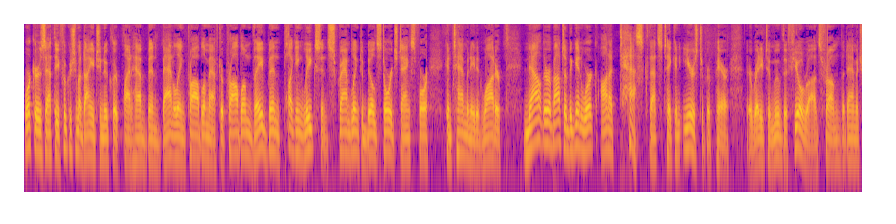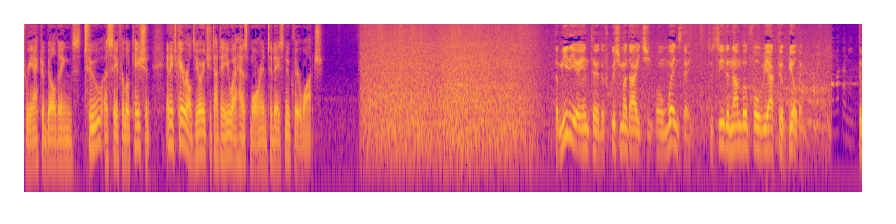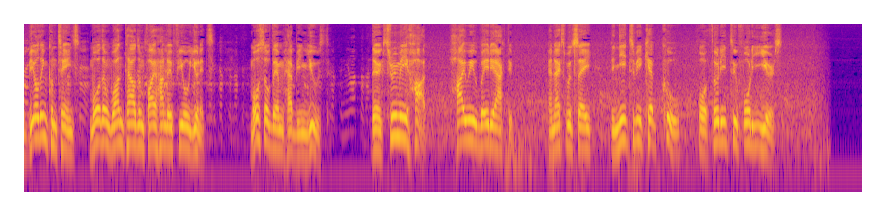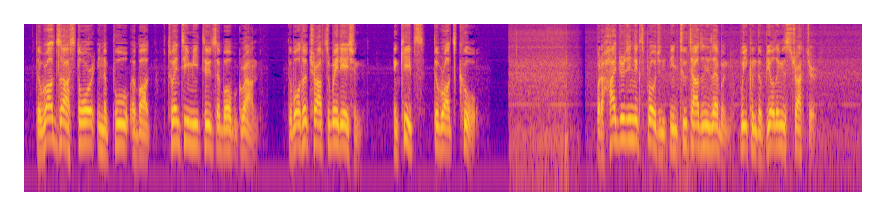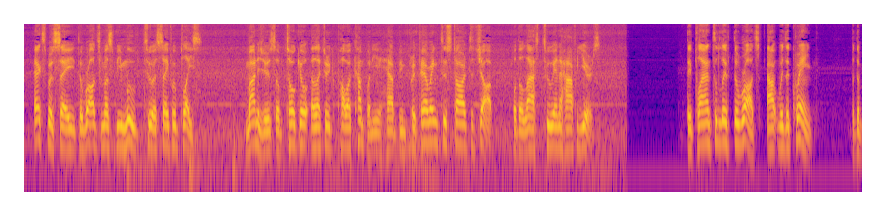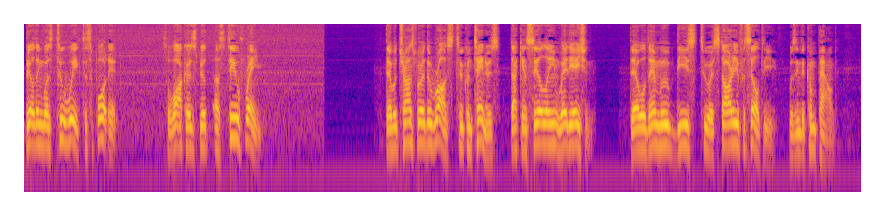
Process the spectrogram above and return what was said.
Workers at the Fukushima Daiichi nuclear plant have been battling problem after problem. They've been plugging leaks and scrambling to build storage tanks for contaminated water. Now they're about to begin work on a task that's taken years to prepare. They're ready to move the fuel rods from the damaged reactor buildings to a safer location. NHK World's Yoichi Tateiwa has more in today's Nuclear Watch. The media entered Fukushima Daiichi on Wednesday to see the number 4 reactor building. The building contains more than 1,500 fuel units. Most of them have been used. They're extremely hot, highly radioactive, and experts say they need to be kept cool for 30 to 40 years. The rods are stored in a pool about 20 meters above ground. The water traps radiation and keeps the rods cool. But a hydrogen explosion in 2011 weakened the building's structure. Experts say the rods must be moved to a safer place. Managers of Tokyo Electric Power Company have been preparing to start the job for the last two and a half years. They plan to lift the rods out with a crane, but the building was too weak to support it so workers built a steel frame. They will transfer the rods to containers that can seal in radiation. They will then move these to a sturdy facility within the compound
